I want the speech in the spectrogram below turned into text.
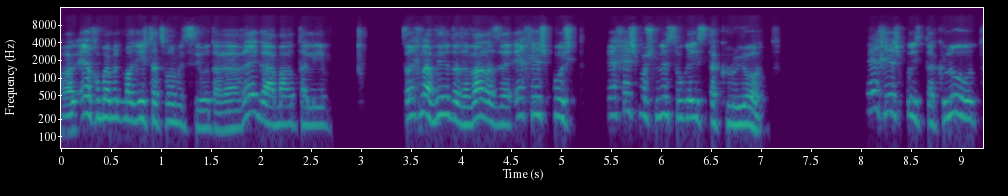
אבל איך הוא באמת מרגיש את עצמו מציאות? הרי הרגע אמרת לי, צריך להבין את הדבר הזה, איך יש פה, איך יש פה שני סוגי הסתכלויות. איך יש פה הסתכלות,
